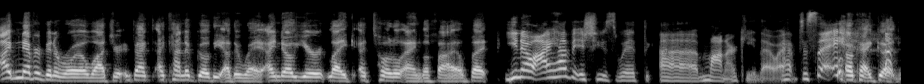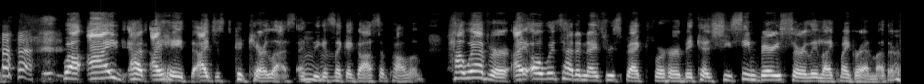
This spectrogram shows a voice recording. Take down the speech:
I've never been a royal watcher. In fact, I kind of go the other way. I know you're like a total Anglophile, but You know, I have issues with uh, monarchy, though, I have to say. okay, good. Well, I I I hate I just could care less. I think it's Mhm. like a gossip column. However, I always had a nice respect for her because she seemed very surly like my grandmother.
